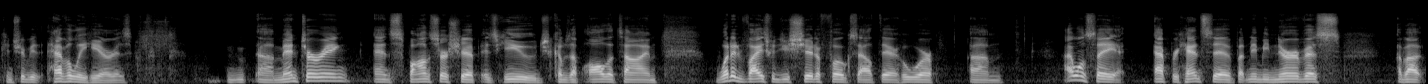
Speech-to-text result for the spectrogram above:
contribute heavily here, is uh, mentoring and sponsorship is huge, comes up all the time. What advice would you share to folks out there who were, um, I won't say apprehensive, but maybe nervous about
